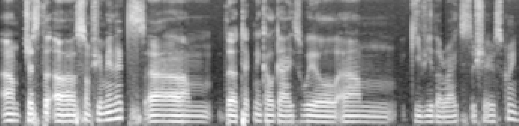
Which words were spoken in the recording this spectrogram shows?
Um, just uh, some few minutes. Um, the technical guys will um, give you the rights to share your screen.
